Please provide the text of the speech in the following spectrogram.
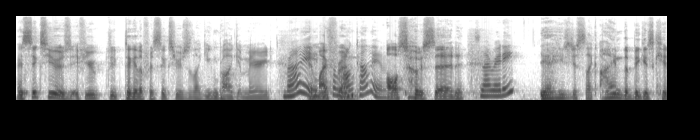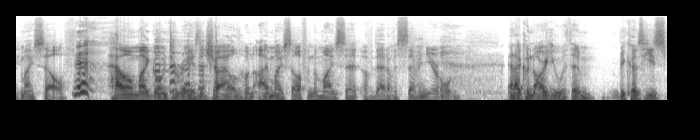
And six years, if you're t- together for six years, is like you can probably get married. Right, And my that's a friend long time. also said, It's not ready. "Yeah, he's just like I am the biggest kid myself. How am I going to raise a child when I myself am the mindset of that of a seven year old?" And I couldn't argue with him because he's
